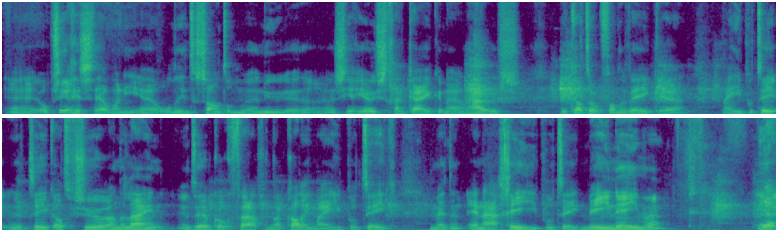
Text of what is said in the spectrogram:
eh, op zich is het helemaal niet oninteressant om nu serieus te gaan kijken naar een huis. Ik had ook van de week mijn hypotheekadviseur aan de lijn. En toen heb ik ook gevraagd: van, nou, kan ik mijn hypotheek met een NHG-hypotheek meenemen? Ja.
